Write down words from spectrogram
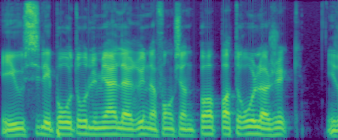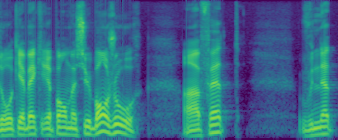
et aussi les poteaux de lumière de la rue ne fonctionnent pas. Pas trop logique. Hydro-Québec répond Monsieur, bonjour. En fait, vous n'êtes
